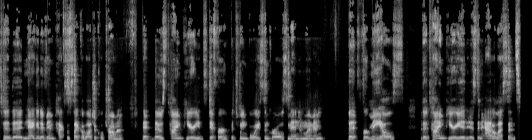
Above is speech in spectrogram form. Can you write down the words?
to the negative impacts of psychological trauma. That those time periods differ between boys and girls, men and women. But for males, the time period is in adolescence,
